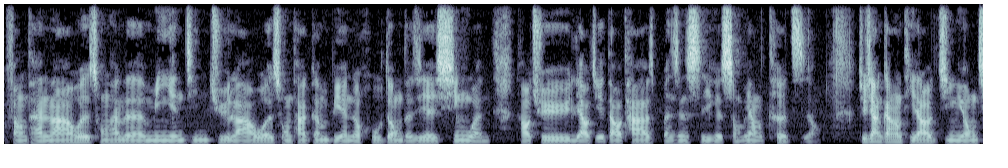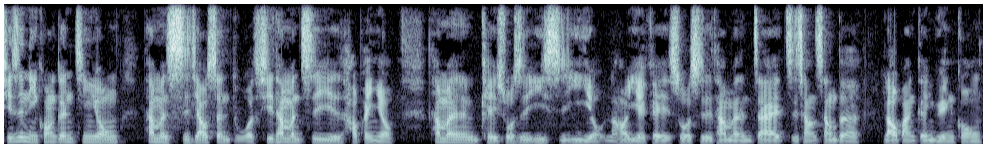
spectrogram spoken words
访谈啦，或者从他的名言金句啦，或者从他跟别人的互动的这些新闻，然后去了解到他本身是一个什么样的特质哦。就像刚刚提到金庸，其实倪匡跟金庸他们私交甚笃，其实他们是好朋友，他们可以说是亦师亦友，然后也可以说是他们在职场上的老板跟员工，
